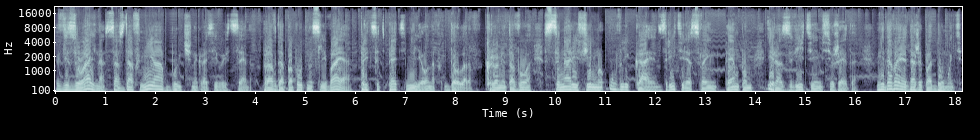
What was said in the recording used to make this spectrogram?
визуально создав необычно красивые сцены, правда попутно сливая 35 миллионов долларов. Кроме того, сценарий фильма увлекает зрителя своим темпом и развитием сюжета, не давая даже подумать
